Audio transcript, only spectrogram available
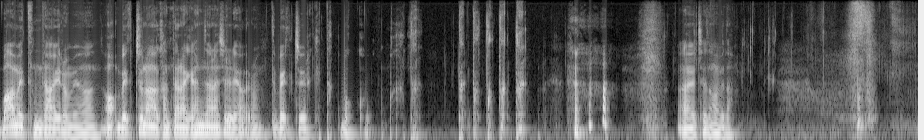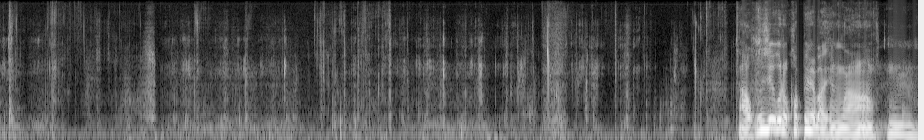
마음에 든다 이러면 어 맥주나 간단하게 한 잔 하실래요? 이러면 또 맥주 이렇게 탁 먹고 탁탁탁탁탁탁 아 죄송합니다. 아 후식으로 커피를 마시는구나. 음.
